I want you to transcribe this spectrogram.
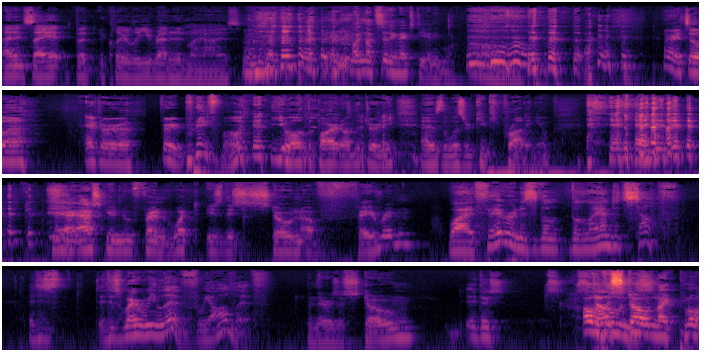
I didn't say it, but clearly you read it in my eyes. I'm not sitting next to you anymore. All right, so uh, after a very brief moment, you all depart on the journey as the wizard keeps prodding you. May I ask your new friend, what is this stone of Faerun? Why, Faerun is the the land itself. It is it is where we live. We all live. And there is a stone. There's Oh, the stones, stone, like plural.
